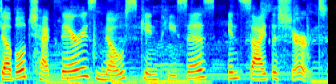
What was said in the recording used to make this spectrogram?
Double check there is no skin pieces inside the shirt.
